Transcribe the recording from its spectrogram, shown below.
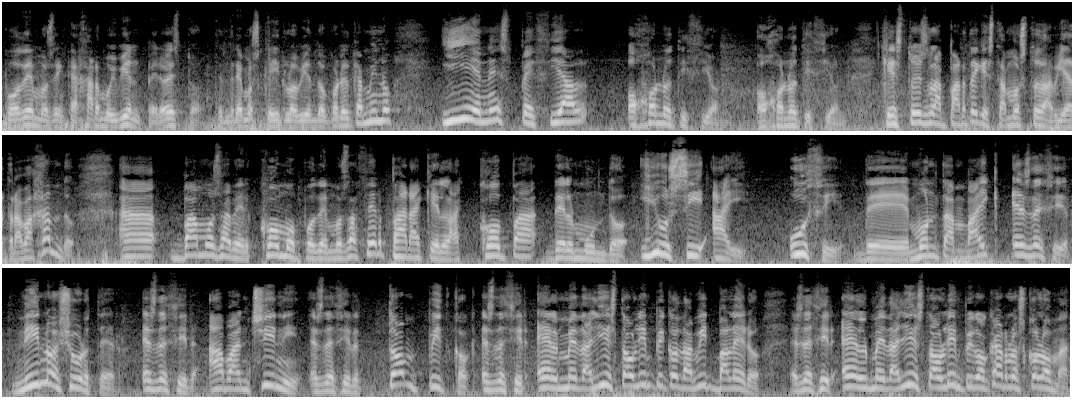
podemos encajar muy bien, pero esto tendremos que irlo viendo por el camino. Y en especial Ojo notición, ojo notición, que esto es la parte que estamos todavía trabajando. Ah, vamos a ver cómo podemos hacer para que la Copa del Mundo UCI UCI de mountain bike, es decir, Nino Schurter, es decir, Avancini, es decir, Tom Pitcock, es decir, el medallista olímpico David Valero, es decir, el medallista olímpico Carlos Coloma,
